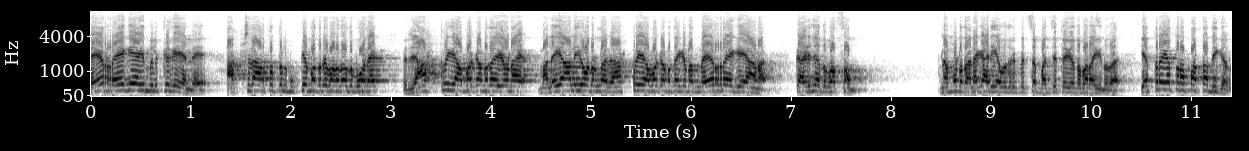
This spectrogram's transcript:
നേർരേഖയായി നിൽക്കുകയല്ലേ? അക്ഷരാർത്ഥത്തിൽ മുഖ്യമന്ത്രി പറഞ്ഞതുപോലെ രാഷ്ട്രീയ അപകടതയുടെ മലയാളിയോടുള്ള രാഷ്ട്രീയ അപകടതയുടെ നേർരേഖയാണ് കഴിഞ്ഞ ദിവസം നമ്മുടെ ധനകാര്യ അവതരിപ്പിച്ച ബജറ്റ് എന്ന് പറയുന്നത്. എത്രയെത്ര പദ്ധതികൾ?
